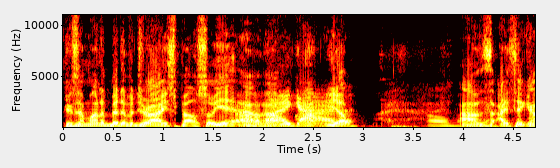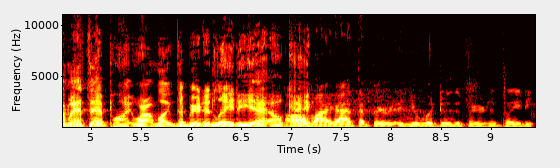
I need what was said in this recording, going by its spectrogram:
Because I'm on a bit of a dry spell, so yeah. Oh I- my I'm- I'm- god. yep. Oh my. I'm, I think I'm at that point where I'm like the bearded lady. Yeah, okay. Oh my god, the beard you would do the bearded lady.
